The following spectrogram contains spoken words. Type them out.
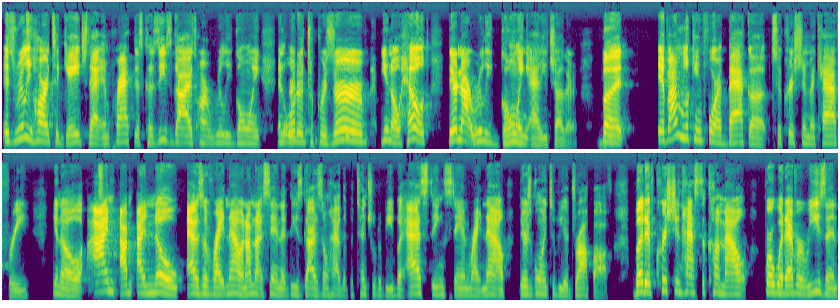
it's really hard to gauge that in practice because these guys aren't really going in order to preserve, you know, health. They're not really going at each other, but if I'm looking for a backup to Christian McCaffrey, you know, I'm, I'm I know as of right now, and I'm not saying that these guys don't have the potential to be, but as things stand right now, there's going to be a drop off. But if Christian has to come out for whatever reason,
